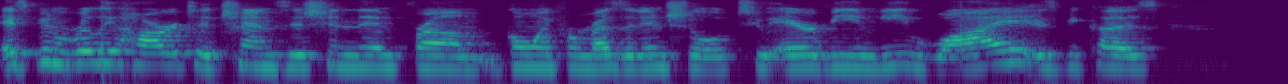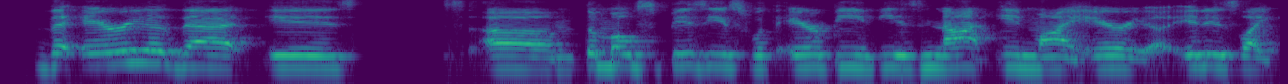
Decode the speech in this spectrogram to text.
It's been really hard to transition them from going from residential to Airbnb. Why? Is because the area that is um, the most busiest with Airbnb is not in my area. It is like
